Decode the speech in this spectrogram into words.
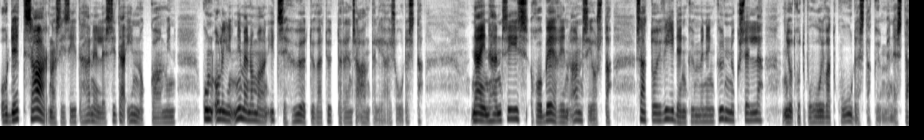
Odette saarnasi siitä hänelle sitä innokkaammin, kun oli nimenomaan itse hyötyvä tyttärensä anteliaisuudesta – näin hän siis Robertin ansiosta saattoi viidenkymmenen kynnyksellä, jotkut puhuivat kuudesta kymmenestä,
